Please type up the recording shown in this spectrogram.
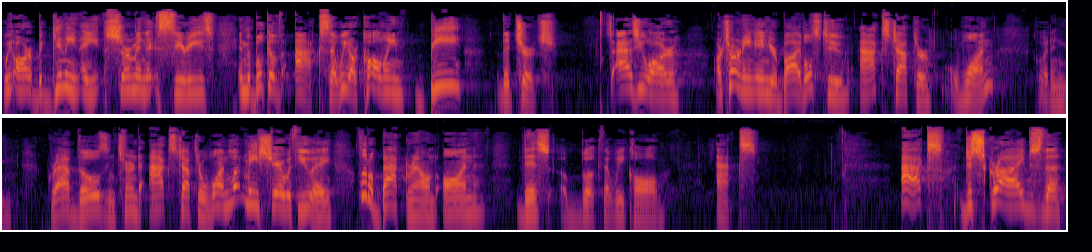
we are beginning a sermon series in the book of Acts that we are calling Be the Church. So as you are, are turning in your Bibles to Acts chapter 1, go ahead and grab those and turn to Acts chapter 1. Let me share with you a little background on this book that we call Acts. Acts describes the,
